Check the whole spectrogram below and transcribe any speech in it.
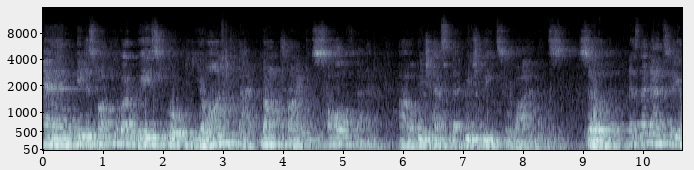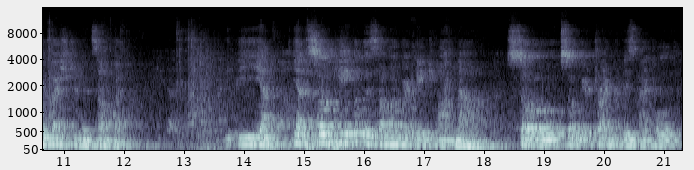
And it is talking about ways to go beyond that, not try to solve that, uh, which has that, which leads to violence. So does that answer your question in some way? Yeah, yeah, so Hegel is someone we're taking on now. So, so we're trying to dismantle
